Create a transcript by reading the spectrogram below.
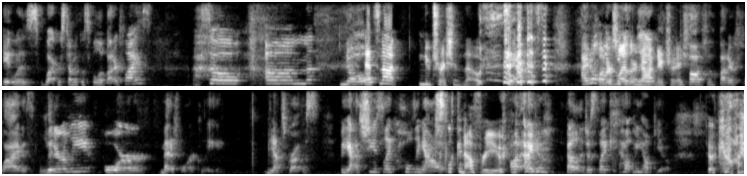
it was what her stomach was full of butterflies. So, um, no, That's not nutrition though. Yeah. I don't Butterflies want you are not nutrition. off of butterflies, literally or metaphorically. yeah. That's gross. But yeah, she's like holding out. Just looking out for you. on, I know, Bella, just like help me help you, Oh god.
